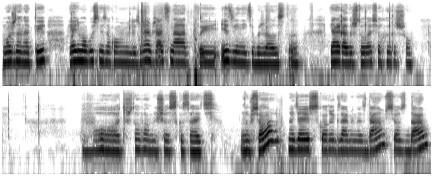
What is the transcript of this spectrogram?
Можно на ты. Я не могу с незнакомыми людьми общаться на ты. Извините, пожалуйста. Я рада, что у вас все хорошо. Вот, что вам еще сказать? Ну все, надеюсь, скоро экзамены сдам, все сдам.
